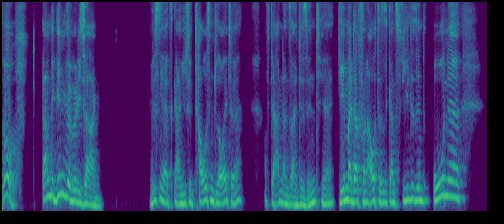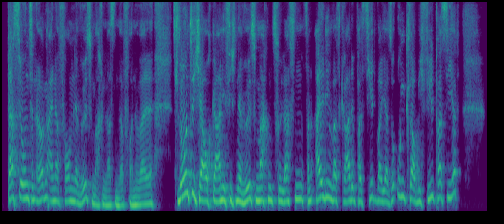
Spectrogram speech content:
So, dann beginnen wir, würde ich sagen. Wir wissen ja jetzt gar nicht, wie viele tausend Leute auf der anderen Seite sind. Wir gehen mal davon aus, dass es ganz viele sind, ohne dass wir uns in irgendeiner Form nervös machen lassen davon, weil es lohnt sich ja auch gar nicht, sich nervös machen zu lassen von all dem, was gerade passiert, weil ja so unglaublich viel passiert.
